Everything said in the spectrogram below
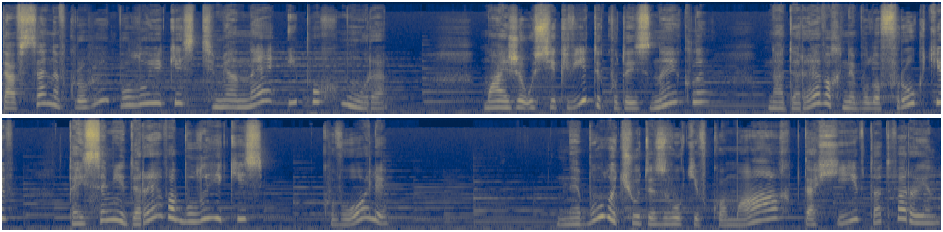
Та все навкруги було якесь тьмяне і похмуре. Майже усі квіти кудись зникли, на деревах не було фруктів, та й самі дерева були якісь кволі. Не було чути звуків комах, птахів та тварин.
